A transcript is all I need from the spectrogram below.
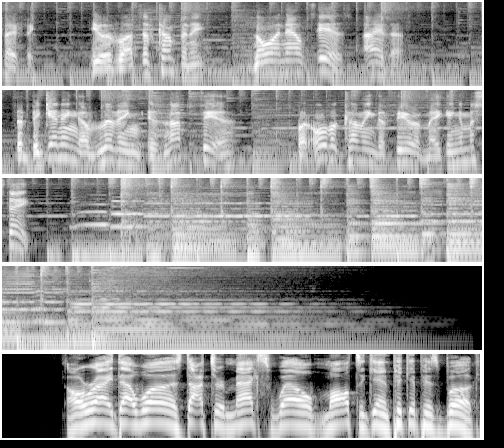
perfect. You have lots of company. No one else is either. The beginning of living is not fear, but overcoming the fear of making a mistake. All right, that was Dr. Maxwell Maltz. Again, pick up his book,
